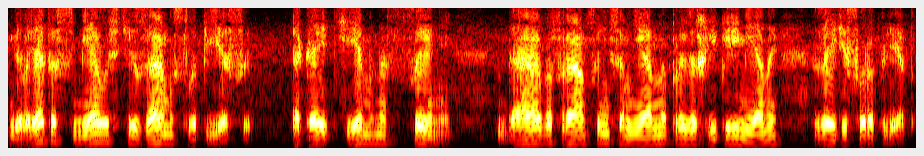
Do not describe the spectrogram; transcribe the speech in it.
Говорят о смелости замысла пьесы. Такая тема на сцене. Да, во Франции, несомненно, произошли перемены за эти сорок лет.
